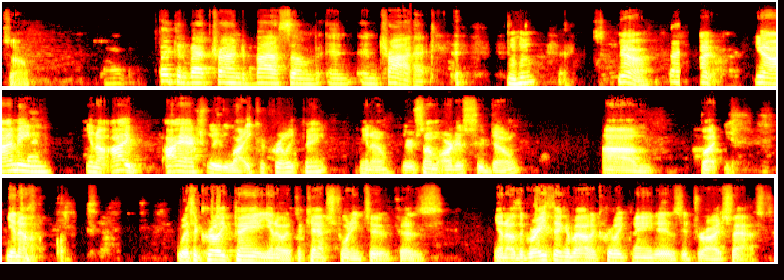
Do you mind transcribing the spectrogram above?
so Thinking about trying to buy some and, and try it. mm-hmm. yeah I, yeah i mean you know i i actually like acrylic paint you know there's some artists who don't um but you know with acrylic paint you know it's a catch 22 because you know the great thing about acrylic paint is it dries fast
